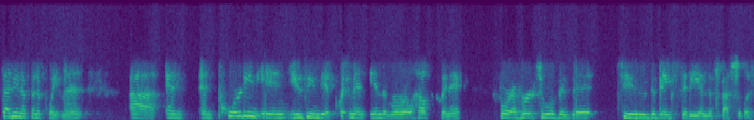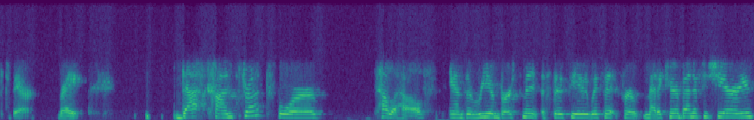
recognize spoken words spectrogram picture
setting up an appointment, uh, and and porting in using the equipment in the rural health clinic for a virtual visit to the big city and the specialist there. Right. That construct for telehealth and the reimbursement associated with it for Medicare beneficiaries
